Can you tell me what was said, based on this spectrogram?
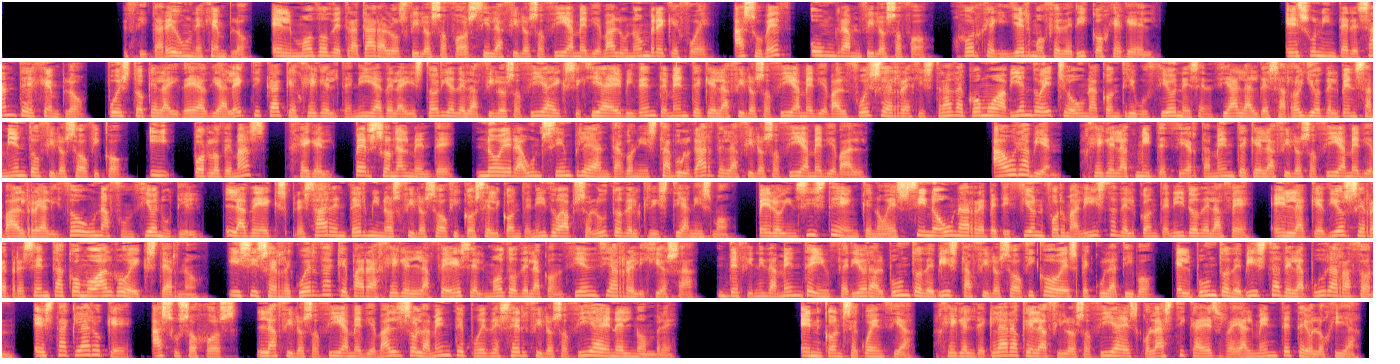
Citaré un ejemplo, el modo de tratar a los filósofos y la filosofía medieval un hombre que fue, a su vez, un gran filósofo, Jorge Guillermo Federico Hegel, es un interesante ejemplo, puesto que la idea dialéctica que Hegel tenía de la historia de la filosofía exigía evidentemente que la filosofía medieval fuese registrada como habiendo hecho una contribución esencial al desarrollo del pensamiento filosófico, y, por lo demás, Hegel, personalmente, no era un simple antagonista vulgar de la filosofía medieval. Ahora bien, Hegel admite ciertamente que la filosofía medieval realizó una función útil, la de expresar en términos filosóficos el contenido absoluto del cristianismo, pero insiste en que no es sino una repetición formalista del contenido de la fe, en la que Dios se representa como algo externo, y si se recuerda que para Hegel la fe es el modo de la conciencia religiosa, definidamente inferior al punto de vista filosófico o especulativo, el punto de vista de la pura razón, está claro que, a sus ojos, la filosofía medieval solamente puede ser filosofía en el nombre. En consecuencia, Hegel declara que la filosofía escolástica es realmente teología.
